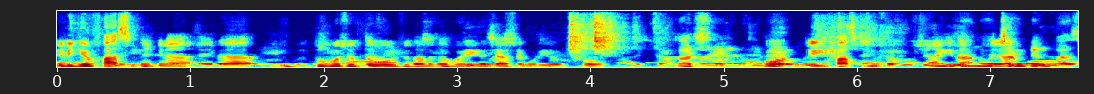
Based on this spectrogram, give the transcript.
এটা কি ফার্স্ট নাকি না? এটা দু বছর তো বলছো তাহলে তো হয়ে গেছে আশা করি ওর শো ও এই ফার্স্ট টাইম শো করছে নাকি না ও চ্যাম্পিয়ন ক্লাস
